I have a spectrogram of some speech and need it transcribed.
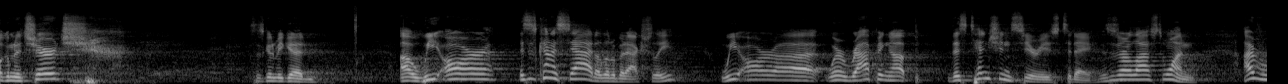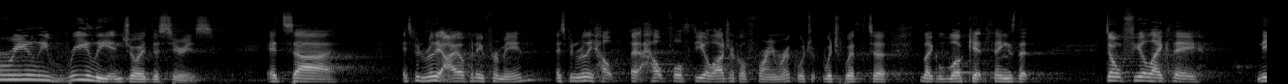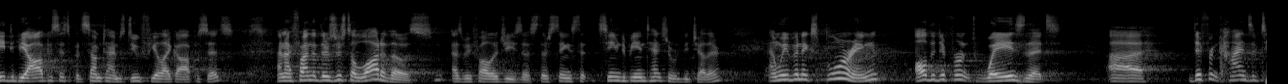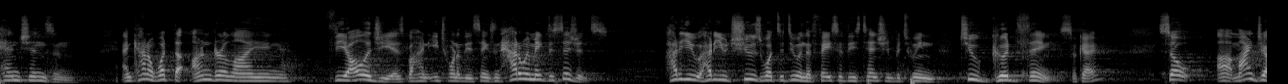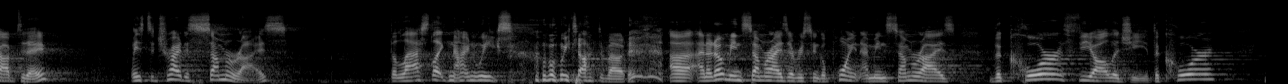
Welcome to church. This is going to be good. Uh, we are, this is kind of sad a little bit actually. We are, uh, we're wrapping up this tension series today. This is our last one. I've really, really enjoyed this series. It's, uh, it's been really eye-opening for me. It's been really help, a helpful theological framework, which, which with to like look at things that don't feel like they need to be opposites, but sometimes do feel like opposites. And I find that there's just a lot of those as we follow Jesus. There's things that seem to be in tension with each other. And we've been exploring all the different ways that, uh, different kinds of tensions and, and kind of what the underlying theology is behind each one of these things. And how do we make decisions? How do you, how do you choose what to do in the face of these tension between two good things, okay? So, uh, my job today is to try to summarize the last like nine weeks of what we talked about. Uh, and I don't mean summarize every single point, I mean summarize the core theology, the core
